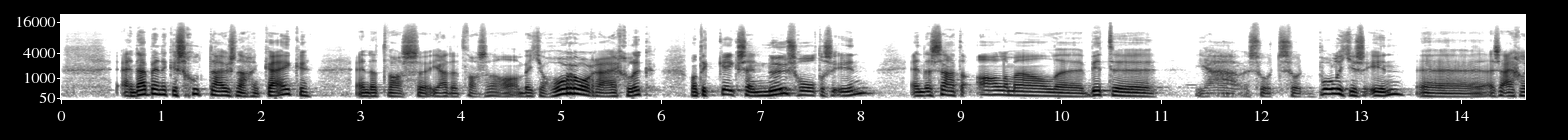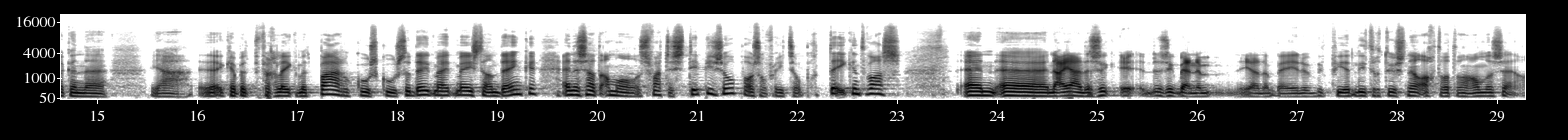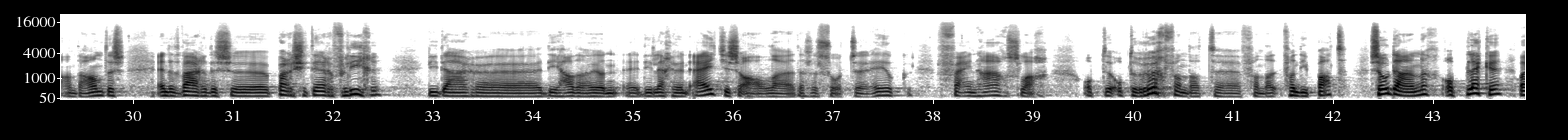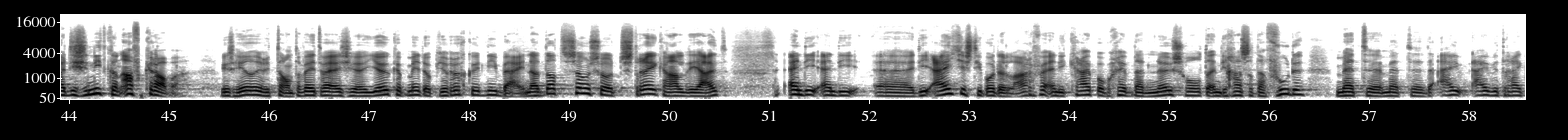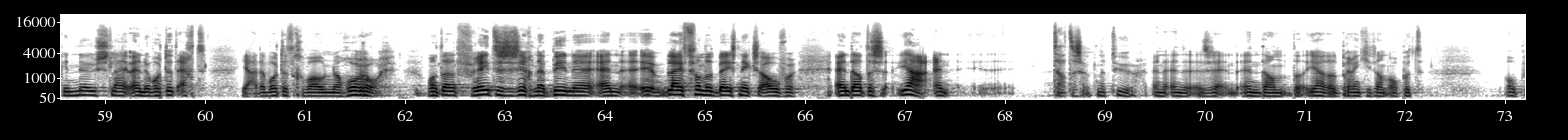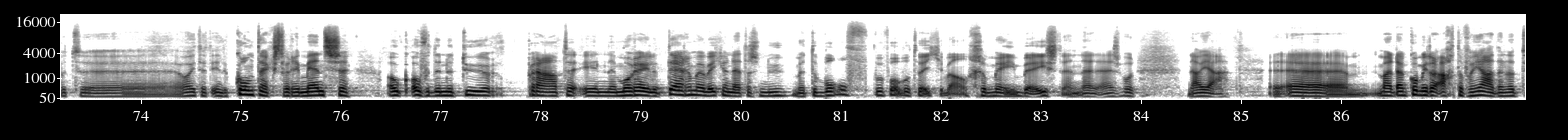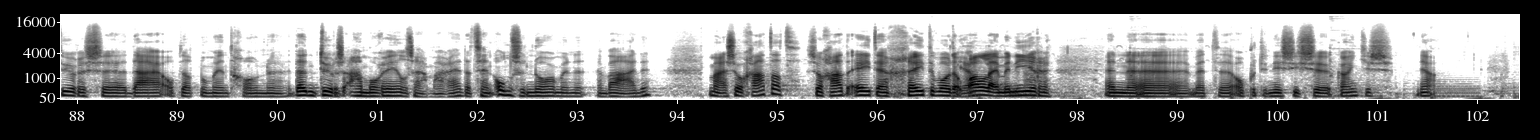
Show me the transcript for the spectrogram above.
En daar ben ik eens goed thuis naar gaan kijken. En dat was, uh, ja, dat was al een beetje horror eigenlijk. Want ik keek zijn neusholtes in. En daar zaten allemaal uh, witte ja, soort, soort bolletjes in. Uh, is eigenlijk een, ja, ik heb het vergeleken met parelcouscous. Dat deed mij het meest aan denken. En er zaten allemaal zwarte stipjes op, alsof er iets op getekend was. En uh, nou ja, dus ik, dus ik ben, ja, dan ben je via de literatuur snel achter wat aan de hand is. En dat waren dus parasitaire vliegen die, daar, die, hadden hun, eh, die leggen hun eitjes al, dat is een soort heel fijn hagelslag, op de, op de rug van, dat, van, dat, van die pad. Zodanig op plekken waar die ze niet kan afkrabben. Is heel irritant. Dan weten wij, als je jeuk hebt midden op je rug, kun je het niet bij. Nou, dat zo'n soort streek halen die uit. En die, en die, uh, die eitjes, die worden larven en die kruipen op een gegeven moment naar de neusholte. En die gaan zich daar voeden met, uh, met uh, de ei, eiwitrijke neusslijm. En dan wordt het echt, ja, dan wordt het gewoon horror. Want dan vreten ze zich naar binnen en blijft van dat beest niks over. En dat is, ja, en dat is ook natuur. En, en, en dan, ja, dat brengt je dan op het, op het uh, hoe heet het, in de context waarin mensen ook over de natuur praten in uh, morele termen. Weet je, net als nu met de wolf bijvoorbeeld, weet je wel, gemeen beest en, en, enzovoort. Nou ja, uh, maar dan kom je erachter van ja, de natuur is daar op dat moment gewoon. de natuur is amoreel, zeg maar. Hè. Dat zijn onze normen en waarden. Maar zo gaat dat. Zo gaat eten en gegeten worden op ja. allerlei manieren. En met opportunistische kantjes. Ja.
